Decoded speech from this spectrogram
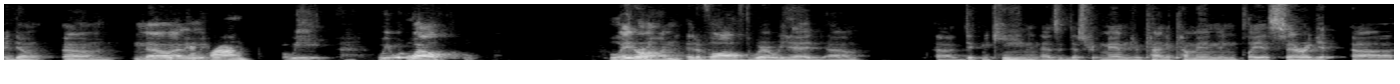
I don't. Um, no, I mean we, wrong. we we were well later on it evolved where we had um, uh, dick mckean as a district manager kind of come in and play a surrogate uh,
